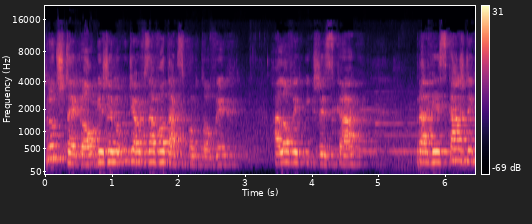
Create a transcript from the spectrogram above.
Prócz tego bierzemy udział w zawodach sportowych, halowych igrzyskach. Prawie z każdych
